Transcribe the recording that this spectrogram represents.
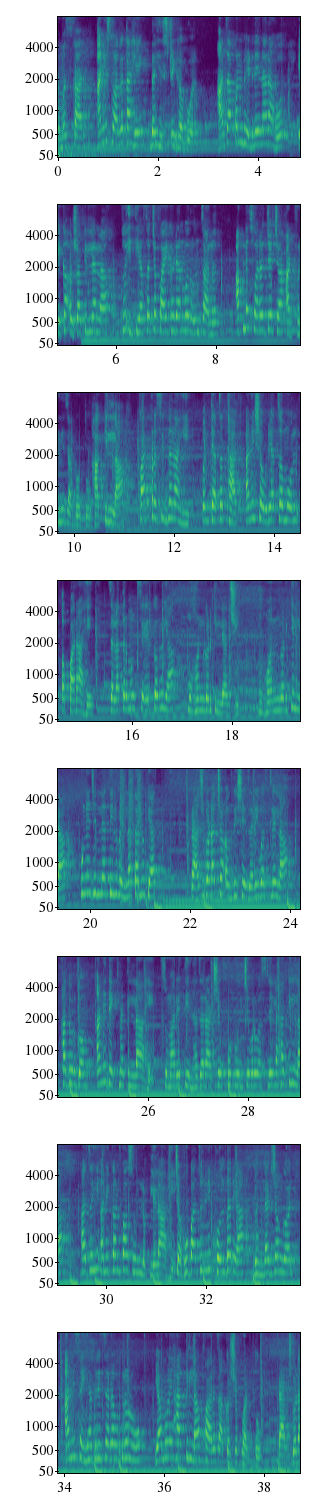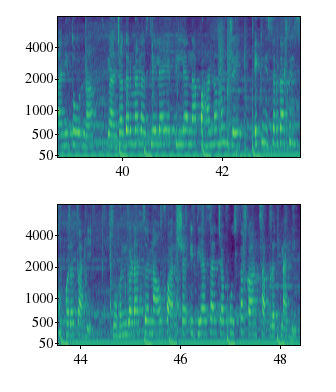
नमस्कार आणि स्वागत आहे द हिस्ट्री हबवर आज आपण भेट देणार आहोत एका अशा किल्ल्याला जो इतिहासाच्या पायखड्यांवरून चालत आपल्या स्वराज्याच्या आठवणी जागवतो. हा किल्ला फार प्रसिद्ध नाही पण त्याचा थाट आणि शौर्याचं मोल अपार आहे. चला तर मग सैर करूया मोहनगड किल्ल्याची. मोहनगड किल्ला पुणे जिल्ह्यातील वेल्हा तालुक्यात राजगडाच्या अगदी शेजारी वसलेला हा दुर्गम आणि देखणा किल्ला आहे. सुमारे तीन हजार आठशे फूट उंचीवर वसलेला हा किल्ला आजही अनेकांपासून लपलेला आहे. चहूबाजूंनी खोल दर्या घनदाट जंगल आणि सह्याद्रीचा रौद्र रूप यामुळे हा किल्ला फारच आकर्षक वाटतो. राजगड आणि तोरणा यांच्या दरम्यान असलेल्या या किल्ल्याला पाहणं म्हणजे एक निसर्गातील सफरच आहे. मोहनगडाचं नाव फारशा इतिहासाच्या पुस्तकात सापडत नाही.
